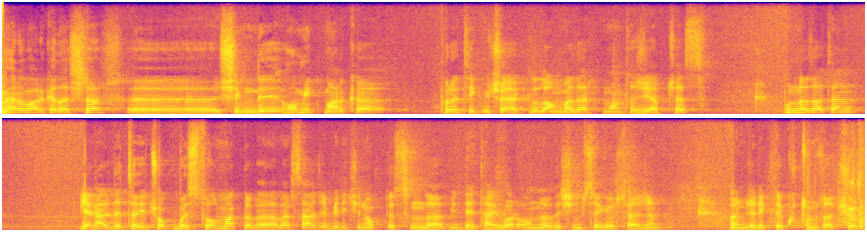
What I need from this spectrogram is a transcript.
Merhaba arkadaşlar. Ee, şimdi Homik marka pratik 3 ayaklı lambader montajı yapacağız. Bunda zaten genel detayı çok basit olmakla beraber sadece 1-2 noktasında bir detay var. Onları da şimdi size göstereceğim. Öncelikle kutumuzu açıyoruz.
